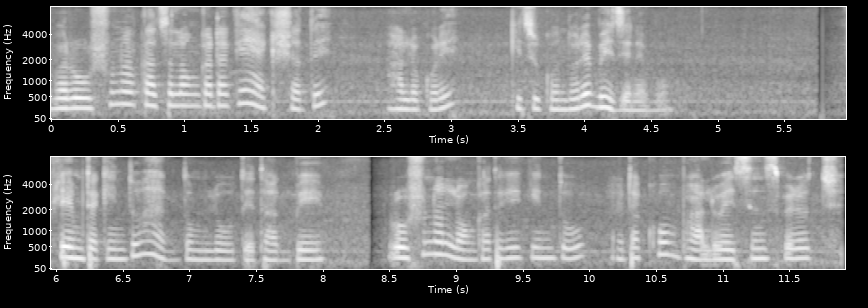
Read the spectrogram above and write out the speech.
এবার রসুন আর কাঁচা লঙ্কাটাকে একসাথে ভালো করে কিছুক্ষণ ধরে ভেজে নেব। ফ্লেমটা কিন্তু একদম লোতে থাকবে। রসুন আর লঙ্কা থেকে কিন্তু এটা খুব ভালো এসেন্স বেরোচ্ছে।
